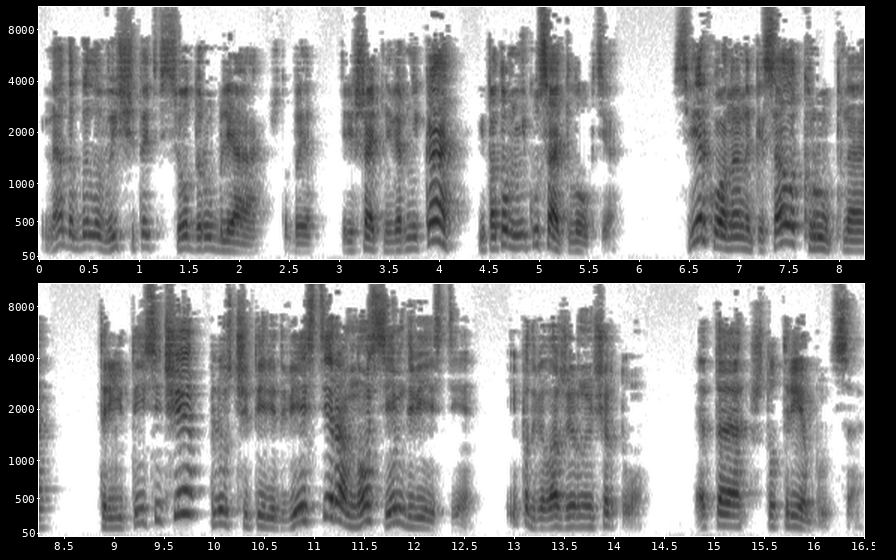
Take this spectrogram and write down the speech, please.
Надо было высчитать все до рубля, чтобы решать наверняка и потом не кусать локтя. Сверху она написала крупно. 3000 плюс 4200 равно 7200. И подвела жирную черту. Это что требуется.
